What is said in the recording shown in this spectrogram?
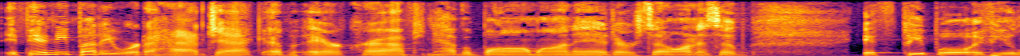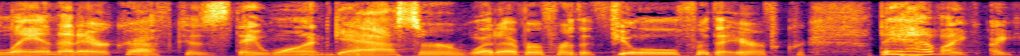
if anybody were to hijack an aircraft and have a bomb on it, or so on and so. If people, if you land that aircraft because they want gas or whatever for the fuel for the aircraft, they have like I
